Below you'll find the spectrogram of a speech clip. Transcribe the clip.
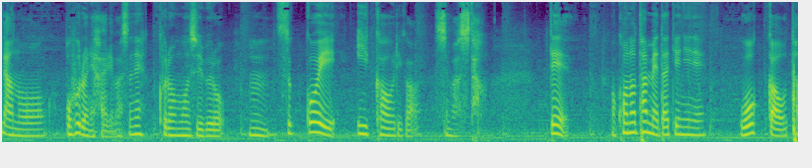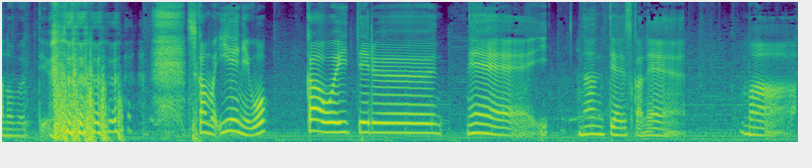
あのお風呂に入りますね。黒文字風呂、うん、すっごいいい香りがしました。でこのためだけにねウォッカを頼むっていう。しかも家にウォッカ置いてるねえなんていうんですかね。まあ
